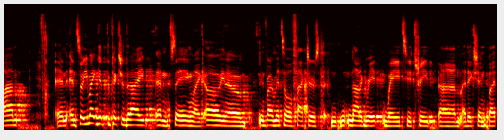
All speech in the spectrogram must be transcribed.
Um, and and so you might get the picture that I am saying like, oh, you know, environmental factors not a great way to treat um, addiction, but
